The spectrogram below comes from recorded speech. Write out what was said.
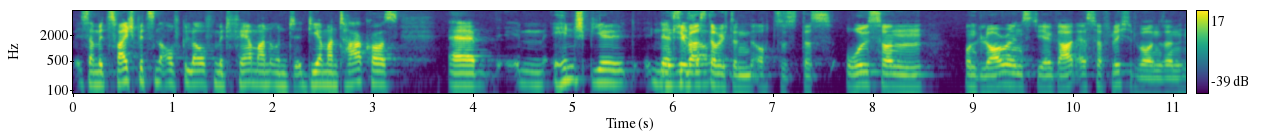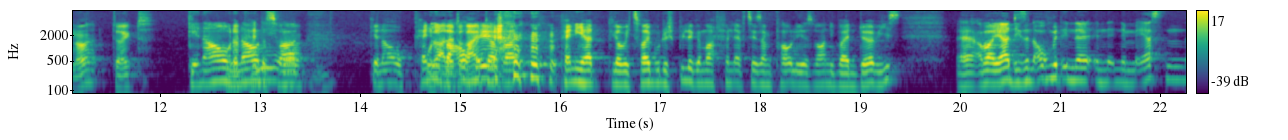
ist er mit zwei Spitzen aufgelaufen, mit Fährmann und Diamantakos. Äh, Im Hinspiel in der Saison. war es, glaube ich, dann auch, das, dass Olson und Lawrence, die ja gerade erst verpflichtet worden sind, ne? Direkt. Genau, oder genau, Penny, das war. Genau, Penny war auch drei. mit dabei. Penny hat, glaube ich, zwei gute Spiele gemacht für den FC St. Pauli. Das waren die beiden Derbys. Äh, aber ja, die sind auch mit in, der, in, in, dem ersten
